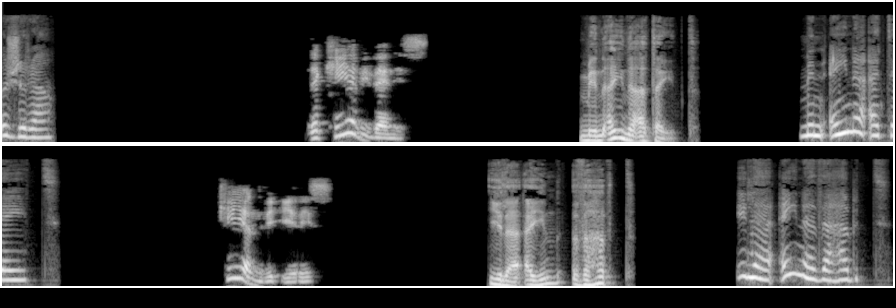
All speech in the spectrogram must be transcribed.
أجرة؟ De kie vi venis? من أين أتيت؟ من أين أتيت؟ kien vi iris إلى أين ذهبت؟ إلى أين ذهبت؟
